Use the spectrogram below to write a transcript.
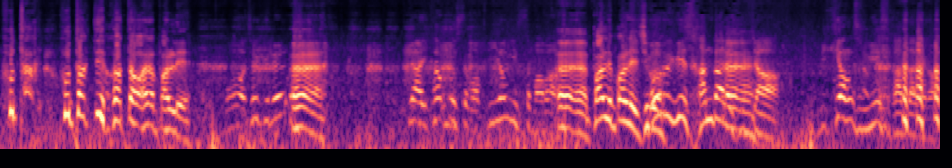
후딱 후딱 뛰어갔다 와요 빨리. 어 저기를? 예, 야, 이 갖고 있어 봐. 비형 있어 봐봐. 예, 예. 빨리 빨리 지금. 너를 위해서 간다 네, 예, 진짜. 미키 형수 위해서 간다, 내가.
